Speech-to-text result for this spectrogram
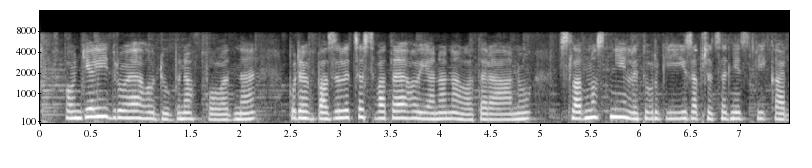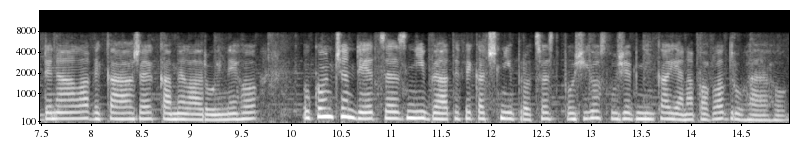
V pondělí 2. dubna v poledne bude v bazilice svatého Jana na Lateránu slavnostní liturgií za předsednictví kardinála vikáře Kamila Rujnyho ukončen diecézní beatifikační proces božího služebníka Jana Pavla II.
